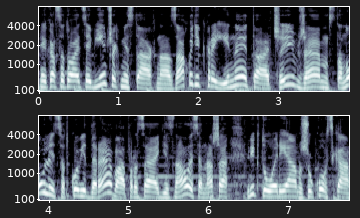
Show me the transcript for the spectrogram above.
Яка ситуація в інших містах на заході країни? Та чи вже встановлюють святкові дерева? Про це дізналася наша Вікторія Жуковська.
